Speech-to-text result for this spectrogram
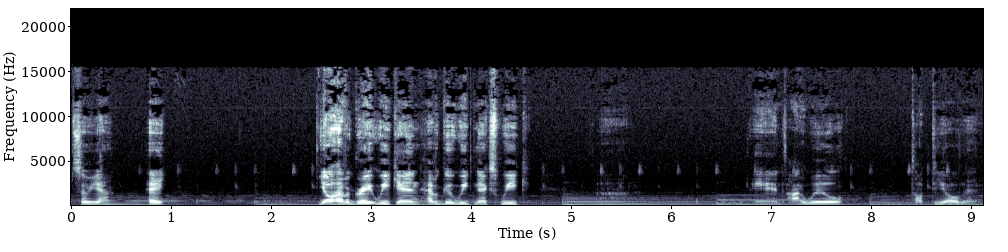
so yeah, hey, y'all have a great weekend. Have a good week next week. Uh, and And I will talk to y'all then.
